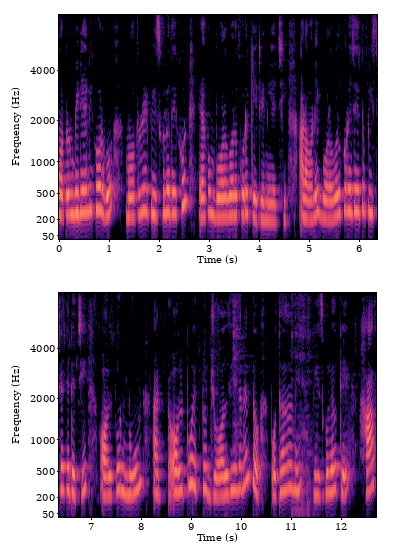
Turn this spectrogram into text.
মটন বিরিয়ানি করব। মটনের পিসগুলো দেখুন, এরকম বড় বড় করে কেটে নিয়েছি। আর অনেক বড় বড় করে যেহেতু পিসটা কেটেছি, অল্প নুন আর অল্প একটু জল দিয়ে জানেন তো, প্রথমে আমি পিসগুলোকে হাফ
